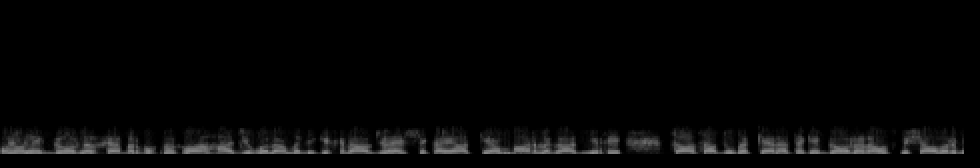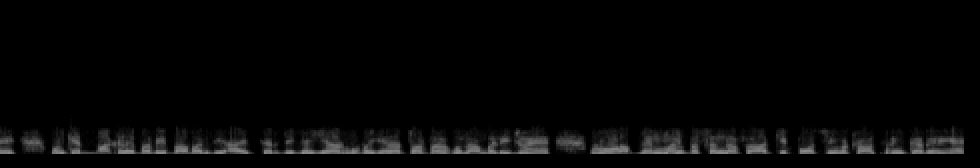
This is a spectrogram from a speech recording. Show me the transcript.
उन्होंने गवर्नर खैबर पख्तनख्वा हाजी गुलाम अली के खिलाफ जो है शिकायत के अंबार लगा दिए थे। साथ साथ उनका कहना था कि गवर्नर हाउस पिशावर में उनके दाखिले पर भी पाबंदी आयद कर दी गई है और मुबैना तौर पर गुलाम अली जो है, वो अपने मनपसंद अफराद की पोस्टिंग और ट्रांसफरिंग कर रहे हैं।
